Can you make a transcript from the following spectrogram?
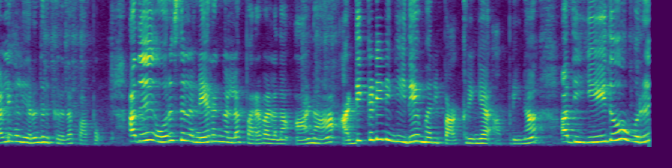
பள்ளிகள் இறந்துருக்கிறத பார்ப்போம். அது ஒரு சில நேரங்களில் பரவாயில்ல தான். ஆனால் அடிக்கடி நீங்கள் இதே மாதிரி பார்க்குறீங்க அப்படின்னா அது ஏதோ ஒரு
